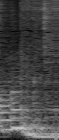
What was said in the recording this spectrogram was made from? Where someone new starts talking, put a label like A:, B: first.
A: Thank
